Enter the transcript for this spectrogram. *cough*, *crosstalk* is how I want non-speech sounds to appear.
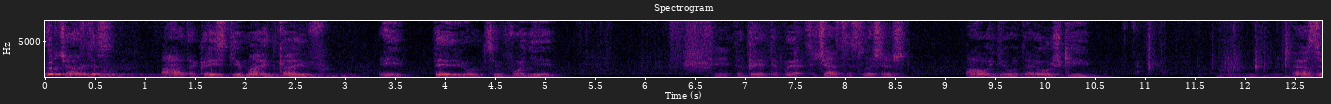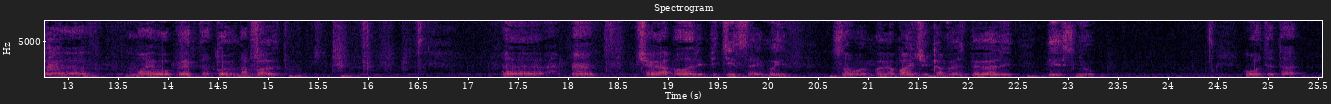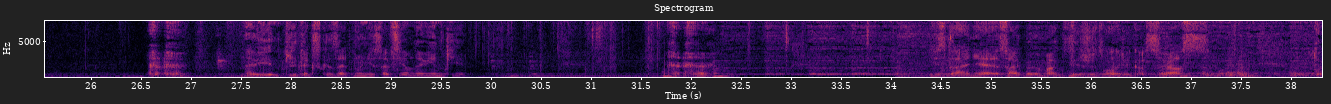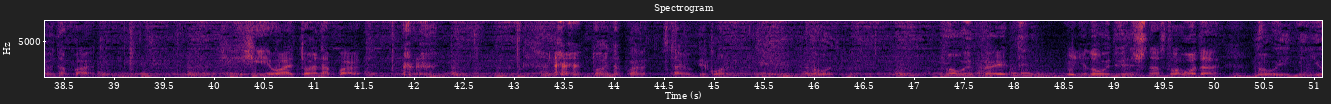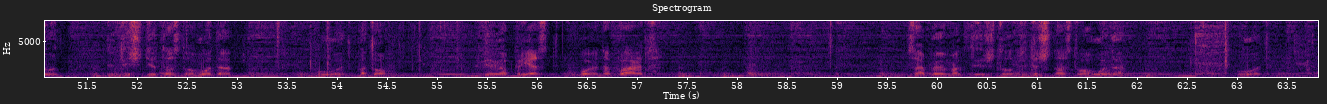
Сейчас здесь Агата Кристи, Майнкайф и Терион симфонии и т.д. и т.п. Сейчас ты слышишь аудиодорожки из э, моего проекта Торнапарт. Э, *clears throat* вчера была репетиция, и мы с новым барабанщиком разбирали песню. Вот это *clears throat* новинки, так сказать, ну не совсем новинки. *coughs* Издание Cybermax Digital Records. Раз, вот, Torn Apart. Хиеваль Torn Apart. Torn Apart, Старый Бекон. Вот. Новый проект, ну не новый 2016 года, новый миньон 2019 года. Вот. Потом Перопрест Буэнапарт, Cyber Max Digital 2016 года. Вот.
